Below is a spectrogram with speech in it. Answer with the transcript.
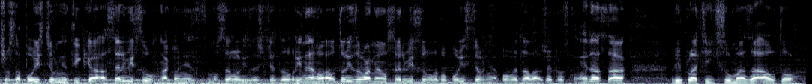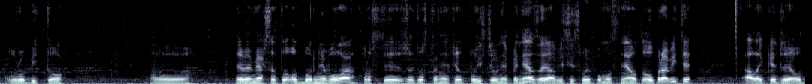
čo sa poisťovne týka a servisu. Nakoniec muselo ísť ešte do iného autorizovaného servisu, lebo poisťovňa povedala, že proste nedá sa vyplatiť suma za auto, urobiť to neviem, jak sa to odborne volá, proste, že dostanete od poisťovne peniaze a vy si svoj pomocný auto opravíte, ale keďže od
